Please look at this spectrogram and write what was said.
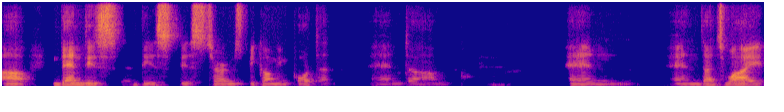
uh, then these these these terms become important. And um, and and that's why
